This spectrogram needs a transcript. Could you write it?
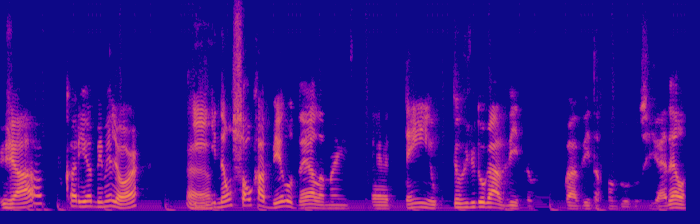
já ficaria bem melhor. É. E, e não só o cabelo dela, mas é, tem, o- tem o vídeo do Gaveta, o Gaveta falando do, do CGI dela,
